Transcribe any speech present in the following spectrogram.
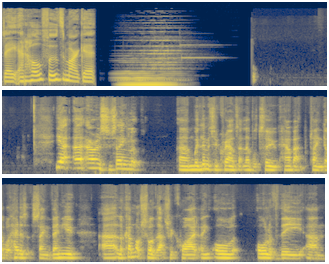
Day at Whole Foods Market. Yeah, uh, Aaron's saying, look, um, with limited crowds at level two, how about playing double headers at the same venue? Uh, look, I'm not sure that that's required. I think all all of the um,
